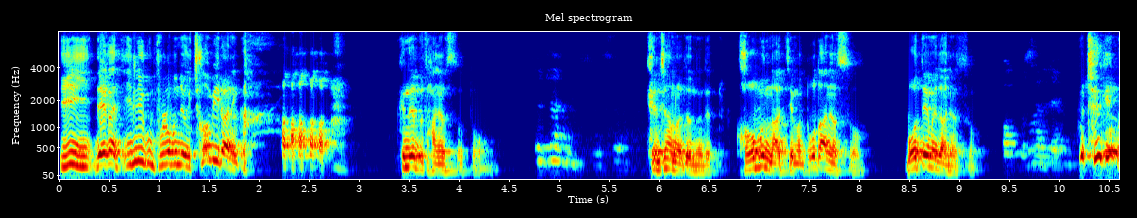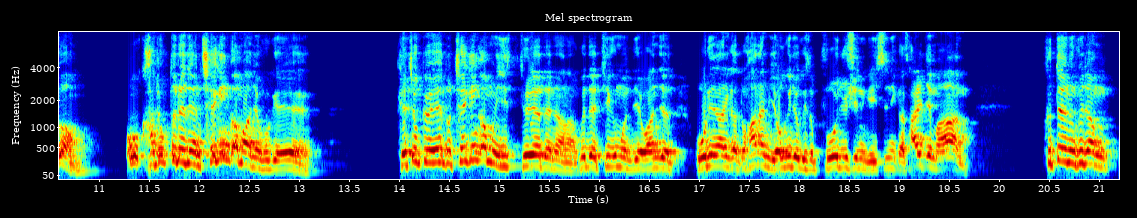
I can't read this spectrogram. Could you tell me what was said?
이게 이- 내가 119 불러본 적이 처음이라니까. 근데도 다녔어 또. 괜찮아졌는데 겁은 났지만 또 다녔어. 뭐 때문에 다녔어? 그 책임감. 어, 가족들에 대한 책임감 아니야, 그게. 개척교회 해도 책임감은 있- 드려야 되잖아. 근데 지금은 이제 완전 올인하니까 또 하나님 여기저기서 부어주시는 게 있으니까 살지만, 그때는 그냥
